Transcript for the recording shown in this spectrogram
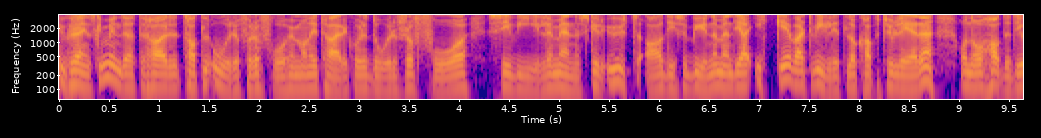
ukrainske myndigheter har tatt til orde for å få humanitære korridorer for å få sivile mennesker ut av disse byene, men de har ikke vært villige til å kapitulere. Og nå, de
